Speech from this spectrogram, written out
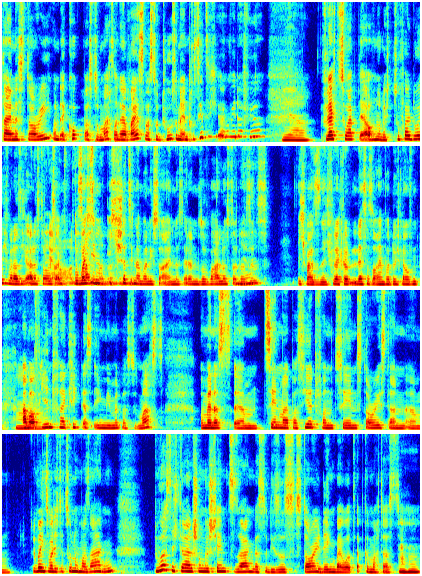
deine Story und er guckt, was du machst und er weiß, was du tust und er interessiert sich irgendwie dafür. Ja. Vielleicht swiped er auch nur durch Zufall durch, weil er sich alle Stories Ja, anguckt. Wobei ich ihn, ich schätze ihn aber nicht so ein, dass er dann so wahllos da Ja? sitzt. Ich weiß es nicht. Vielleicht lässt er es auch einfach durchlaufen. Mhm. Aber auf jeden Fall kriegt er es irgendwie mit, was du machst. Und wenn das ähm, zehnmal passiert von zehn Stories, dann. Ähm, übrigens wollte ich dazu nochmal sagen, du hast dich gerade schon geschämt zu sagen, dass du dieses Story-Ding bei WhatsApp gemacht hast. Mhm.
